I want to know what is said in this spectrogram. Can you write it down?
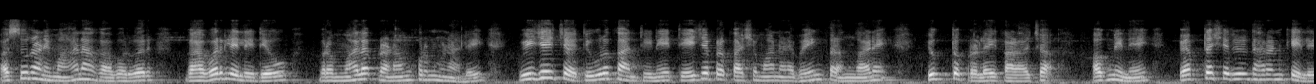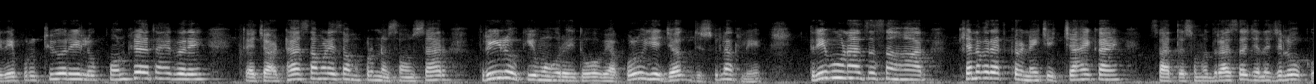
असुर आणि महानागाबरोबर घाबरलेले देव ब्रह्माला प्रणाम करून म्हणाले विजेच्या तीव्र कांतीने तेज प्रकाशमान आणि भयंकर अंगाने युक्त प्रलय काळाच्या अग्नीने व्याप्त शरीर धारण केलेले पृथ्वीवर हे लोक कोण खेळत आहेत बरे? त्याच्या अट्टहासामुळे संपूर्ण संसार त्रिलोकी मोहरित व व्याकुळ हे जग दिसू लागले. त्रिभुवनाचा संहार क्षणभरात करण्याची इच्छा आहे काय? सात समुद्रासह जनजलोक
